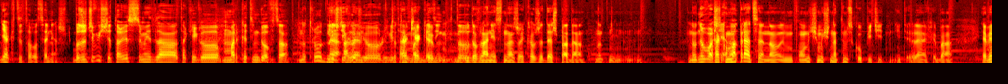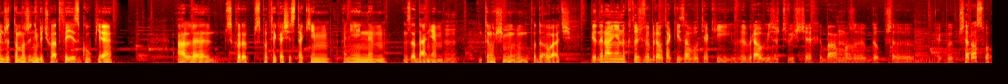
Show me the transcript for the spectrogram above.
jak ty to oceniasz? Bo rzeczywiście to jest w sumie dla takiego marketingowca, No trudne, jeśli ale chodzi o to tak jakby to... budowlaniec narzekał, że deszcz pada. No, no, No właśnie, taką ma a- pracę, no. On się musi na tym skupić i, i tyle chyba. Ja wiem, że to może nie być łatwe, jest głupie, ale skoro spotyka się z takim, a nie innym zadaniem, Mhm. to musi mu podołać. Generalnie no, ktoś wybrał taki zawód, jaki wybrał i rzeczywiście chyba może go prze, jakby przerosło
